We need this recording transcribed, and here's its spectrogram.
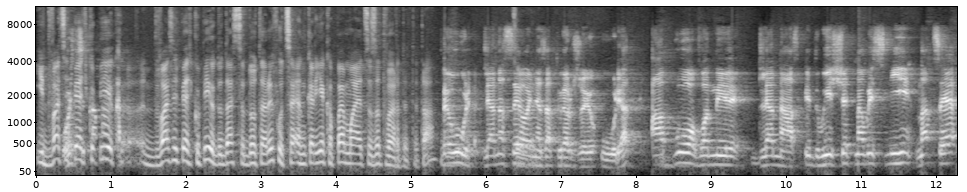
І 25 Ось копійок, 25 копійок додасться до тарифу. Це НКРЄКП має це затвердити, так? Це уряд для населення затверджує уряд, або вони для нас підвищать навесні на це,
